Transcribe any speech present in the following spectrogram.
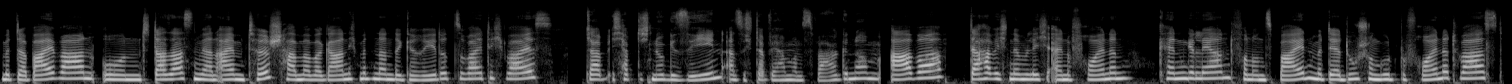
mit dabei waren. Und da saßen wir an einem Tisch, haben aber gar nicht miteinander geredet, soweit ich weiß. Ich glaube, ich habe dich nur gesehen. Also ich glaube, wir haben uns wahrgenommen. Aber da habe ich nämlich eine Freundin kennengelernt von uns beiden, mit der du schon gut befreundet warst.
